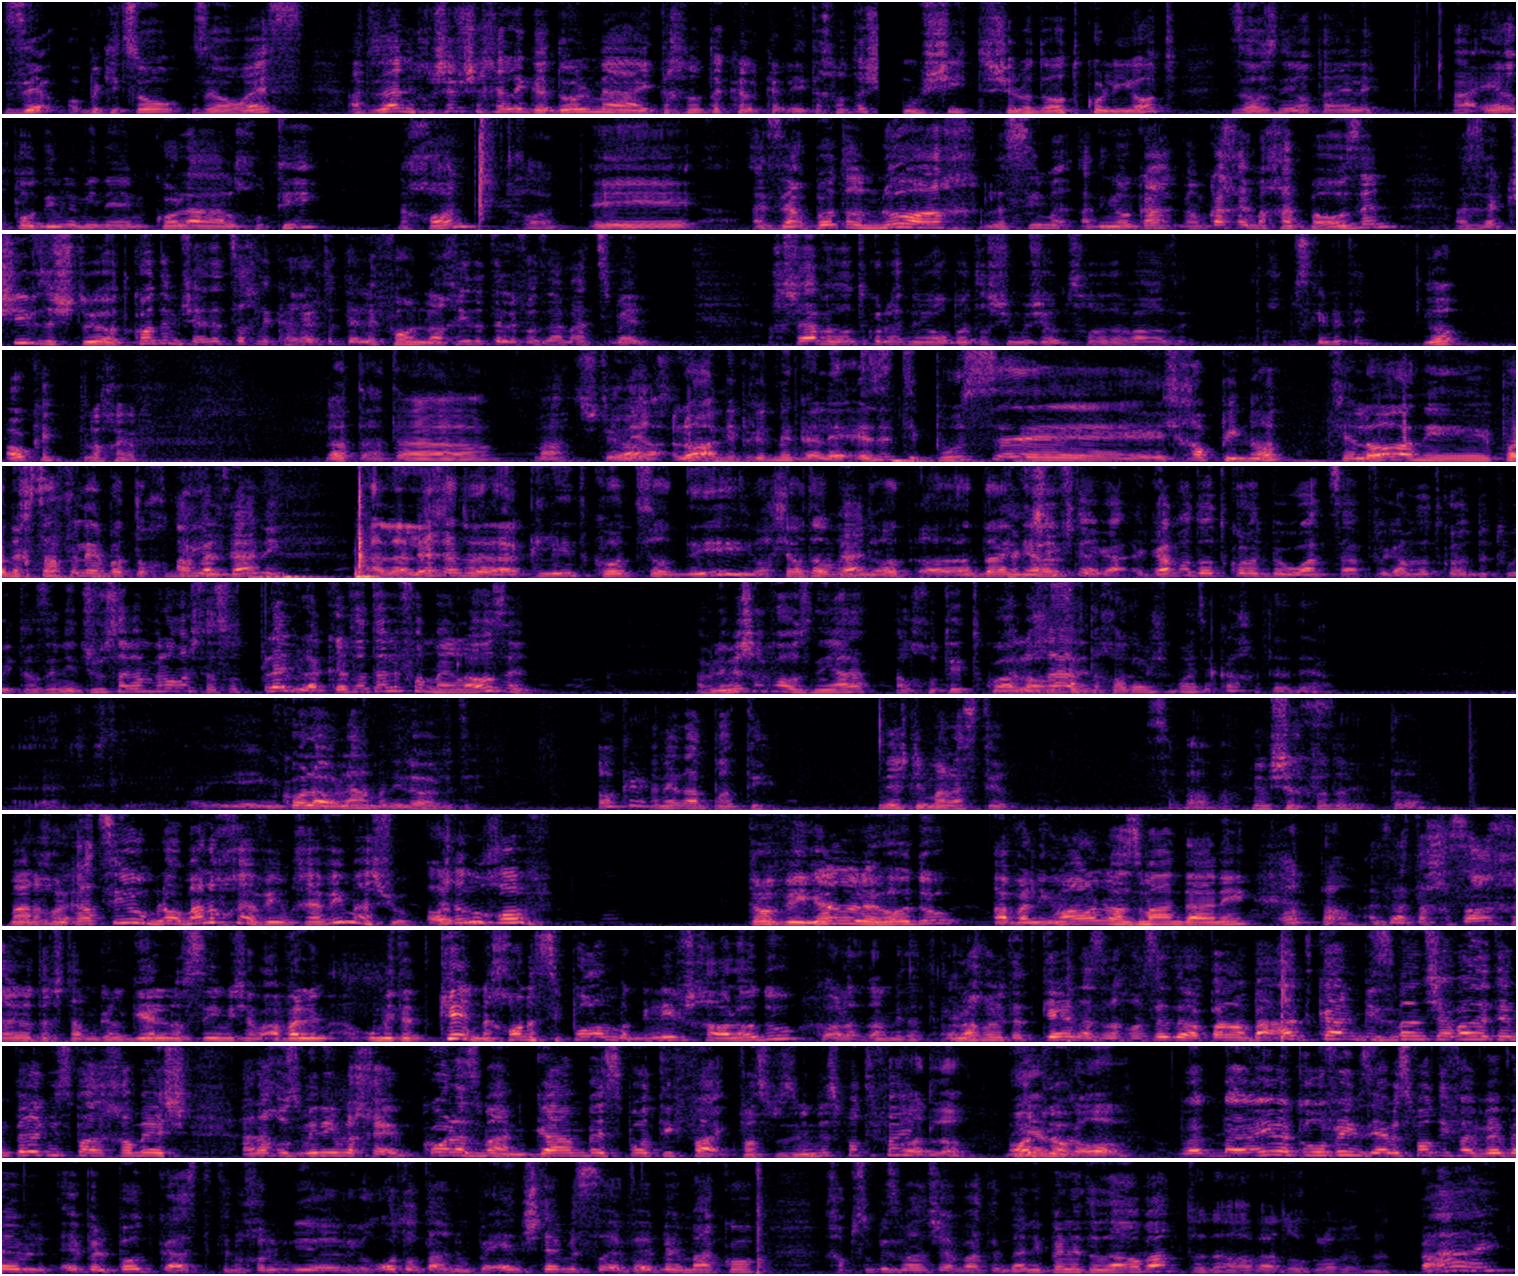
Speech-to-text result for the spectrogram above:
זה, בקיצור, זה הורס. אתה יודע, אני חושב שחלק גדול מההיתכנות הכלכלית, ההיתכנות השימושית של הודעות קוליות, זה האוזניות האלה. האיירפודים למיניהם, כל האלחוטי, נכון? נכון. אה, אז זה הרבה יותר נוח לשים, אני גם, גם ככה עם אחת באוזן, אז להקשיב זה שטויות. קודם שהיית צריך לקרב את הטלפון, להרחיק את הטלפון, זה היה מעצבן. עכשיו הודעות קוליות נהיו הרבה יותר שימושיות בזכות הדבר הזה. אתה מסכים איתי? לא. אוקיי, אתה לא חייב. לא, אתה... אתה... מה, שטויות? אני, לא, אני פשוט מגלה איזה טיפוס, אה, יש לך פינות שלא, אני פה נחשף אליהן בתוכנית. אבל דני, על ללכת ולהקליט קוד סודי, ועכשיו אתה דני, עוד, העניין תקשיב שנייה, גם הודעות קוליות בוואטסאפ וגם הודעות קוליות בטוויטר, זה ניג'וס היום ונורא לעשות פליי ולהקרב את הטלפון מהר לאוזן. אבל אם יש לך כבר אוזנייה אלחוטית תקועה אתה לא חייב, באוזן, אתה יכול גם לשמוע את זה ככה, אתה יודע. עם כל העולם, אני לא אוהב את זה. אוקיי, אני אדם פרטי. יש לי מה להסתיר. סבבה. ימשיך כבודו. טוב. מה, אנחנו לקראת סיום? לא, מה אנחנו חייבים? חייבים משהו. יש. לנו חוב. טוב, והגענו להודו, אבל נגמר לנו הזמן, דני. עוד פעם, אז אתה חסר אחריות איך שאתה מגלגל נושאים משם, אבל הוא מתעדכן, נכון? הסיפור המגניב שלך על הודו? כל הזמן מתעדכן. אנחנו נתעדכן, אז אנחנו נעשה את זה בפעם הבאה. עד כאן, בזמן שעבדתם, פרק מספר 5, אנחנו זמינים לכם כל הזמן, גם בספוטיפיי. כבר זמינים בספוטיפיי? עוד לא. עוד לא. בקרוב. בימים הקרובים זה יהיה בספוטיפיי ובאפל פודקאסט, אתם יכולים לראות אותנו ב-N12 ובמאקו. חפשו בזמן שעבדתם. דני פלד, תודה רבה. תודה רבה, דרור גלוברמן. ביי.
